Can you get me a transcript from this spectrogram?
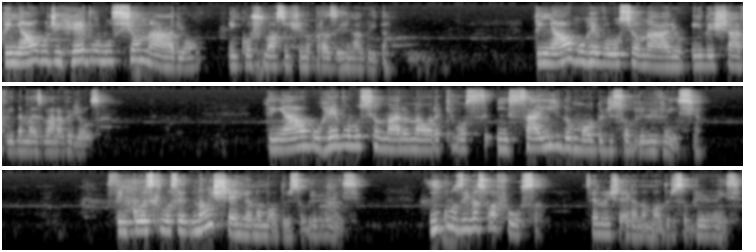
Tem algo de revolucionário em continuar sentindo prazer na vida. Tem algo revolucionário em deixar a vida mais maravilhosa. Tem algo revolucionário na hora que você em sair do modo de sobrevivência. Tem coisas que você não enxerga no modo de sobrevivência. Inclusive a sua força. Você não enxerga no modo de sobrevivência.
